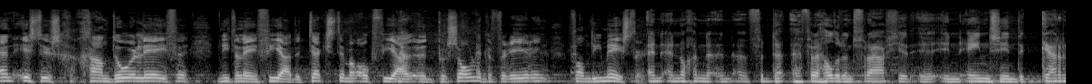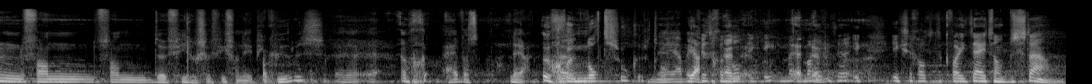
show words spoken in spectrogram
En is dus gaan doorleven, niet alleen via de teksten... maar ook via een persoonlijke verering van die meester. En, en nog een, een, verhelderend vraagje. Eh, In één zin de kern van, van de filosofie van Epicurus. Eh, een ge- hij was nou ja, een genotzoeker. toch? Nee, ja, maar Ja, ik, vind het genot, en- ik, ik, mag ik, het, eh, ik, ik zeg altijd de kwaliteit van het bestaan.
